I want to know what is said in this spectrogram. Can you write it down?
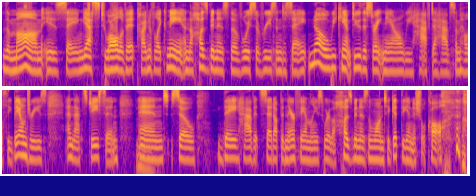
the mom is saying yes to all of it, kind of like me, and the husband is the voice of reason to say, "No, we can't do this right now. We have to have some healthy boundaries." And that's Jason. And so they have it set up in their families where the husband is the one to get the initial call.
